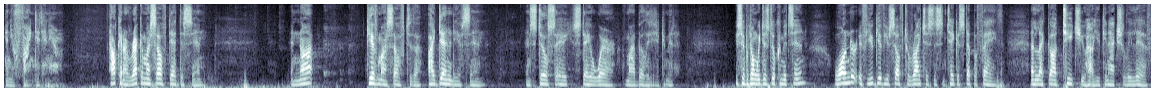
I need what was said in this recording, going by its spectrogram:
and you find it in Him. How can I reckon myself dead to sin and not give myself to the identity of sin and still say, stay aware of my ability to commit it? You say, but don't we just still commit sin? Wonder if you give yourself to righteousness and take a step of faith and let God teach you how you can actually live.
